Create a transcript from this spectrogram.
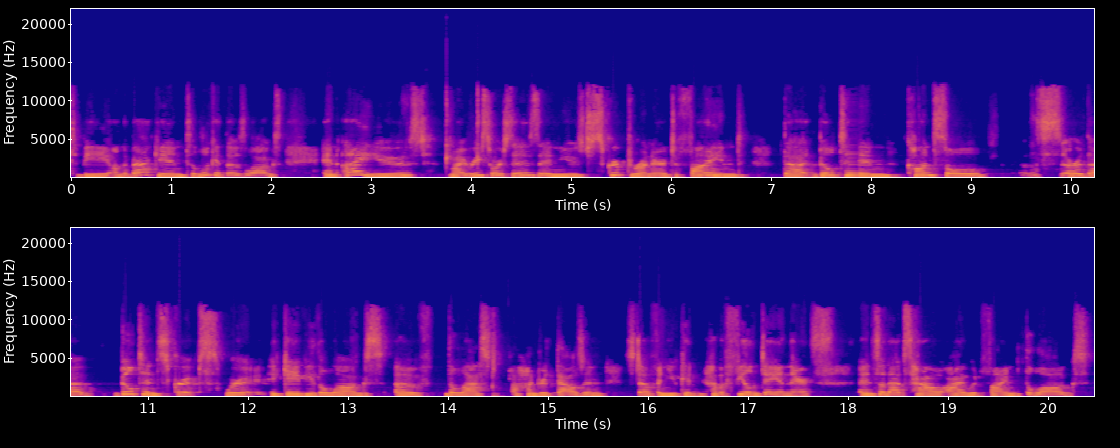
to be on the back end to look at those logs and i used my resources and used ScriptRunner to find that built-in console or the built-in scripts where it gave you the logs of the last 100,000 stuff and you could have a field day in there. And so that's how I would find the logs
